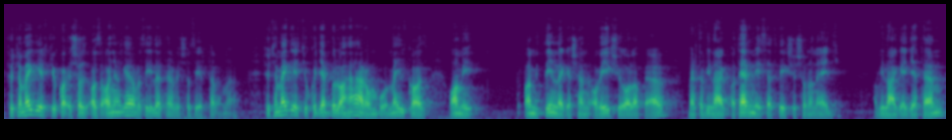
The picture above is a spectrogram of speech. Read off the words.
És hogyha megértjük, és az, az anyagelv, az életelv és az értelemmel. És hogyha megértjük, hogy ebből a háromból melyik az, ami, ami ténylegesen a végső alapelv, mert a világ, a természet végső soron egy. A világ egyetem,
